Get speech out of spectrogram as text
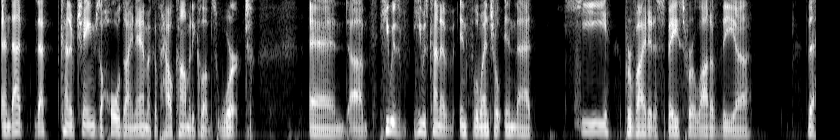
and that that kind of changed the whole dynamic of how comedy clubs worked and um, he was he was kind of influential in that he provided a space for a lot of the uh, the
